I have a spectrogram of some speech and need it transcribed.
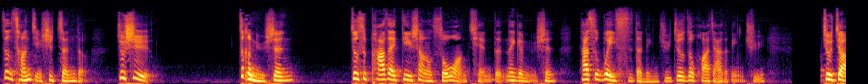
这个场景是真的，就是这个女生，就是趴在地上手往前的那个女生，她是卫斯的邻居，就是这画家的邻居，就叫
